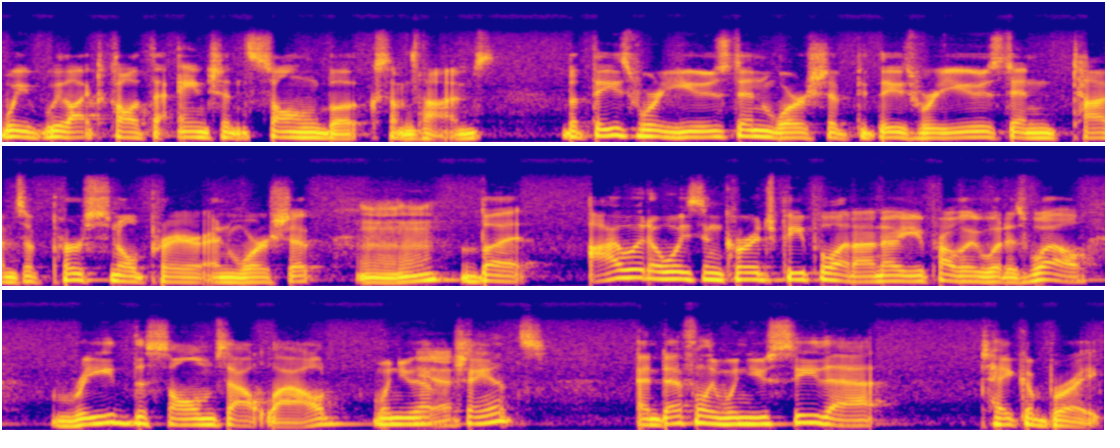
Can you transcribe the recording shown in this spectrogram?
we we like to call it the ancient songbook sometimes, but these were used in worship. These were used in times of personal prayer and worship. Mm-hmm. But I would always encourage people, and I know you probably would as well, read the Psalms out loud when you have Yes. a chance, and definitely when you see that, take a break.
